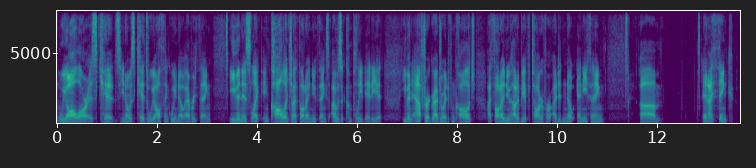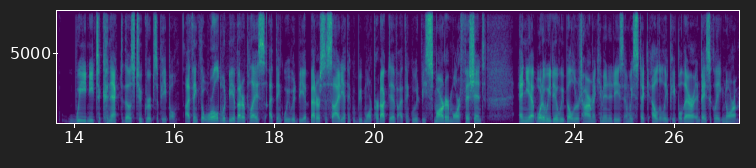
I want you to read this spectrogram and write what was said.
we all are as kids. You know, as kids we all think we know everything. Even as like in college I thought I knew things. I was a complete idiot. Even after I graduated from college, I thought I knew how to be a photographer. I didn't know anything. Um, and I think we need to connect those two groups of people. I think the world would be a better place. I think we would be a better society. I think we'd be more productive. I think we would be smarter, more efficient. And yet, what do we do? We build retirement communities and we stick elderly people there and basically ignore them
